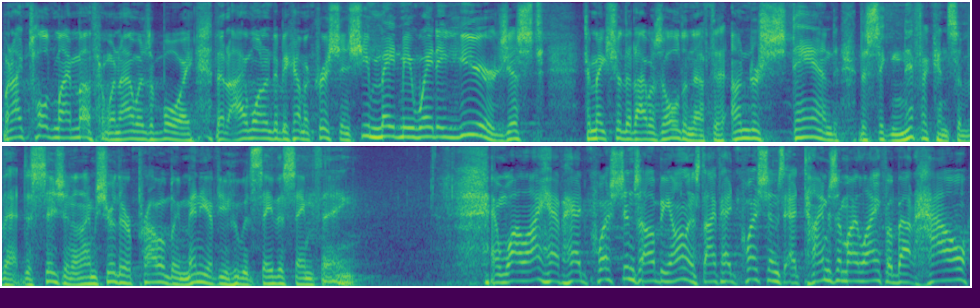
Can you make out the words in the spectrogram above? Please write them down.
when I told my mother when I was a boy that I wanted to become a Christian, she made me wait a year just to make sure that I was old enough to understand the significance of that decision. And I'm sure there are probably many of you who would say the same thing. And while I have had questions, I'll be honest, I've had questions at times in my life about how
